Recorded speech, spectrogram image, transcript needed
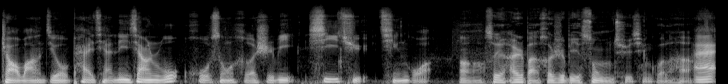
赵王就派遣蔺相如护送和氏璧西去秦国。哦，所以还是把和氏璧送去秦国了哈。哎，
